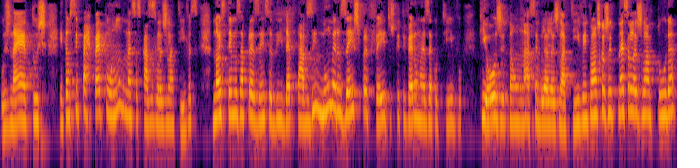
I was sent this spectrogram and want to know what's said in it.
os netos, então se perpetuando nessas casas legislativas. Nós temos a presença de deputados, inúmeros ex-prefeitos que tiveram no executivo, que hoje estão na Assembleia Legislativa. Então acho que a gente nessa legislatura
